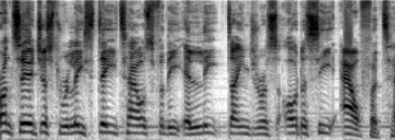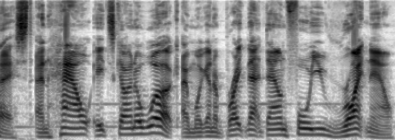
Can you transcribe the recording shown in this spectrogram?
Frontier just released details for the Elite Dangerous Odyssey Alpha test and how it's going to work and we're going to break that down for you right now.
